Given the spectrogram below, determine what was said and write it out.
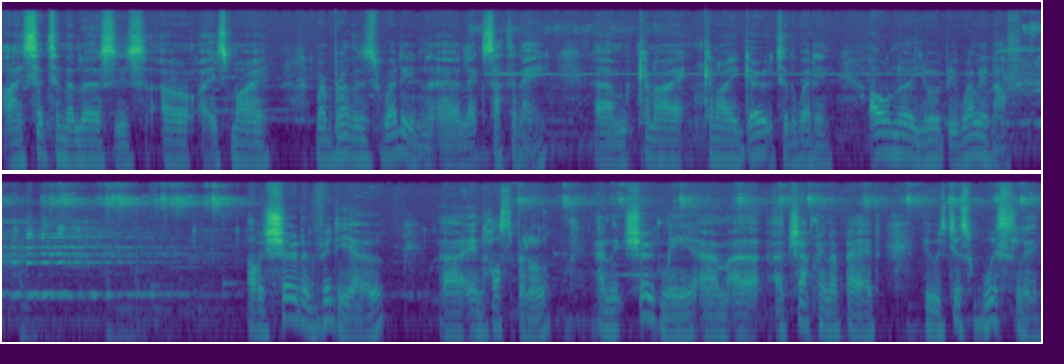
I said to the nurses, "Oh, it's my my brother's wedding uh, next Saturday. Um, can I can I go to the wedding?" "Oh no, you won't be well enough." I was shown a video uh, in hospital, and it showed me um, a, a chap in a bed who was just whistling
